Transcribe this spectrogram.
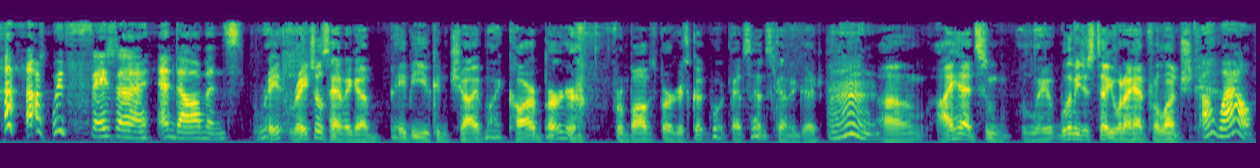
with feta and almonds. Ra- Rachel's having a baby you can chive my car burger from Bob's Burgers cookbook. That sounds kind of good. Mm. Um, I had some. Well, let me just tell you what I had for lunch. Oh wow.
